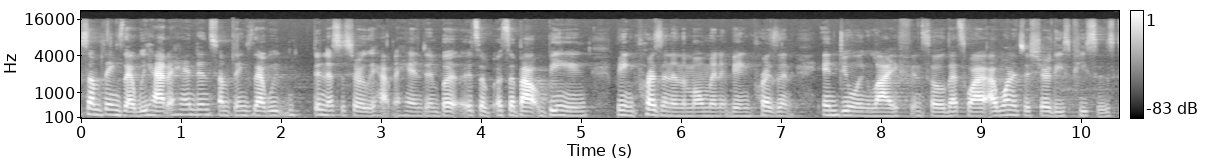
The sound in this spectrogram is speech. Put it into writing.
some things that we had a hand in, some things that we didn't necessarily have a hand in, but it's, a, it's about being, being present in the moment and being present in doing life. And so that's why I wanted to share these pieces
